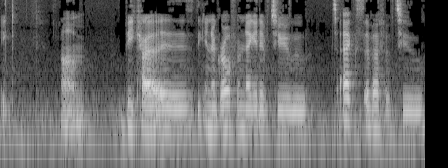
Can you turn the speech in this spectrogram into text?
8. Um, because the integral from negative 2 to x of f of 2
